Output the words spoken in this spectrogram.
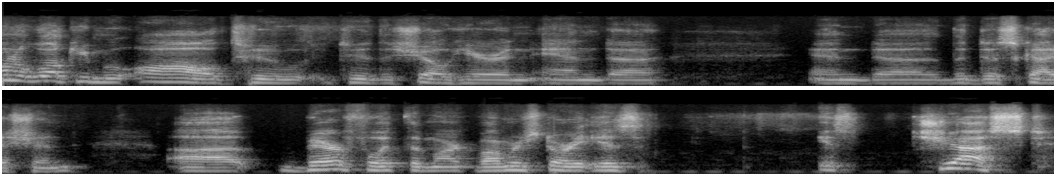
I want to welcome you all to to the show here and and uh, and uh, the discussion. Uh, Barefoot, the Mark Baumer story is is just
